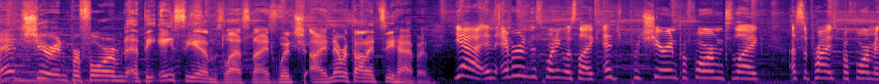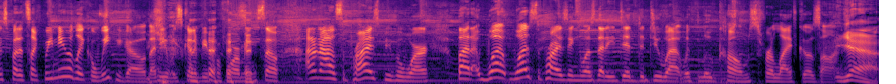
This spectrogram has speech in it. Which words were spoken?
Ed Sheeran performed at the ACMs last night, which I never thought I'd see happen. Yeah, and everyone this morning was like, Ed Sheeran performed like a surprise performance, but it's like we knew like a week ago that he was going to be performing. so I don't know how surprised people were. But what was surprising was that he did the duet with Luke Combs for Life Goes On. Yeah.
